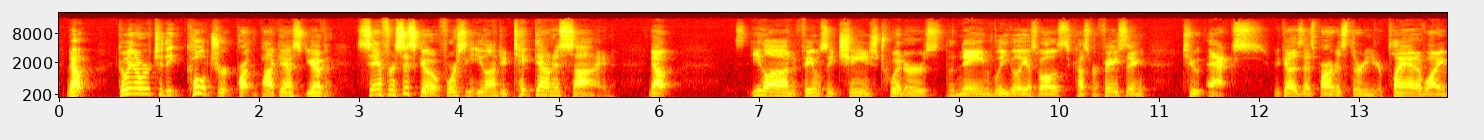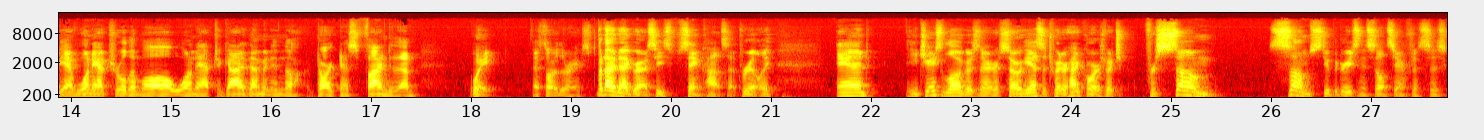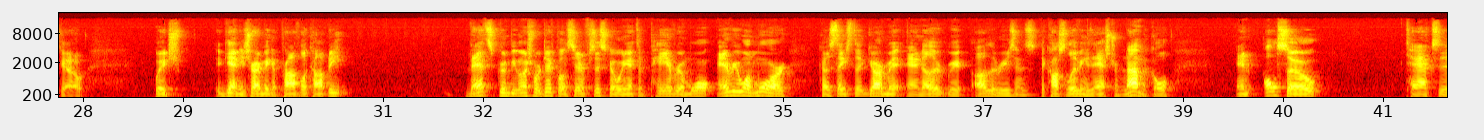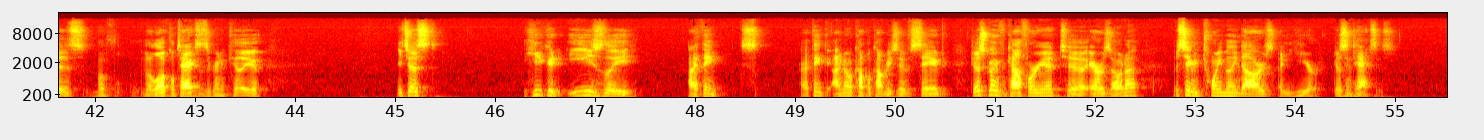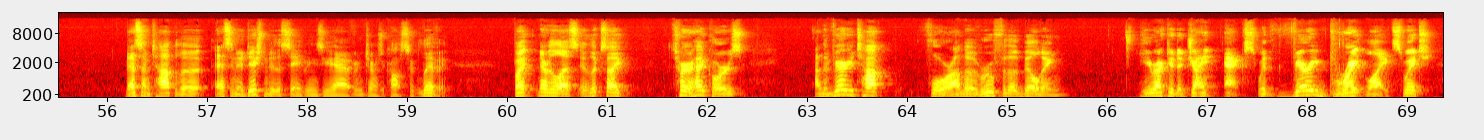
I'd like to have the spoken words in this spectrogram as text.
Now, going over to the culture part of the podcast, you have San Francisco forcing Elon to take down his sign. Now, Elon famously changed Twitter's the name legally as well as customer facing to X because that's part of his 30 year plan of wanting to have one app to rule them all, one app to guide them, and in the darkness find them. Wait, that's Lord of the Rings. But I digress. He's same concept, really. And he changed the logos there, so he has a Twitter headquarters, which for some some stupid reason is still in San Francisco, which again he's trying to make a profitable company that's going to be much more difficult in San Francisco when you have to pay everyone more, everyone more because thanks to the government and other other reasons, the cost of living is astronomical, and also taxes. Both the local taxes are going to kill you. It's just he could easily, I think, I think I know a couple companies have saved just going from California to Arizona. They're saving twenty million dollars a year just in taxes. That's on top of the. That's in addition to the savings you have in terms of cost of living. But nevertheless, it looks like Twitter headquarters, on the very top floor, on the roof of the building, he erected a giant X with very bright lights, which,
